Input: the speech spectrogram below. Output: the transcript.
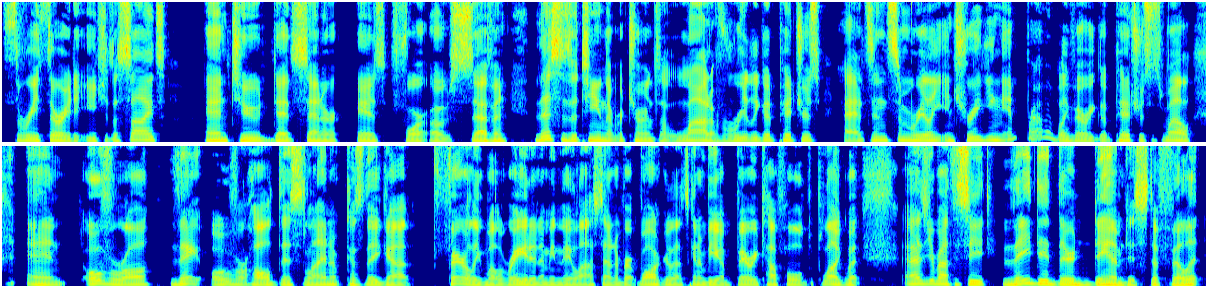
330 to each of the sides and two dead center is 407. This is a team that returns a lot of really good pitchers, adds in some really intriguing and probably very good pitchers as well. And overall, they overhauled this lineup because they got fairly well rated. I mean, they lost out on Brett Walker. That's going to be a very tough hole to plug. But as you're about to see, they did their damnedest to fill it,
